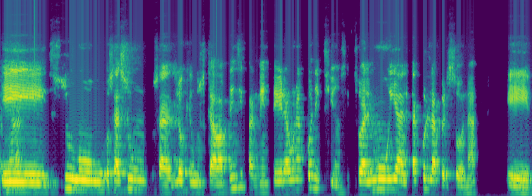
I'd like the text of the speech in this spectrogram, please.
eh, su, o sea, su, o sea, lo que buscaba principalmente era una conexión sexual muy alta con la persona, eh,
